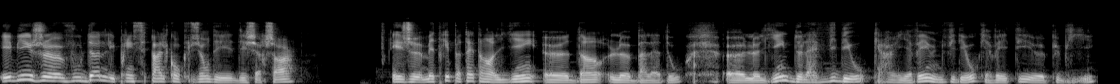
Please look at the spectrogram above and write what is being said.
Eh bien, je vous donne les principales conclusions des chercheurs. Et je mettrai peut-être en lien euh, dans le balado euh, le lien de la vidéo, car il y avait une vidéo qui avait été euh, publiée.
